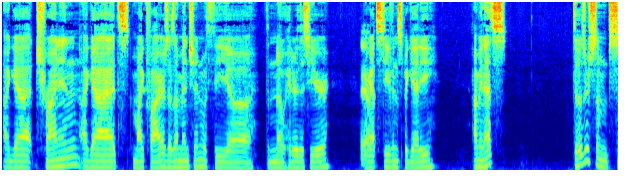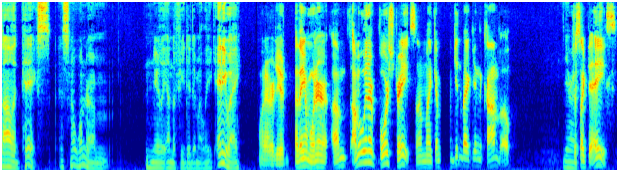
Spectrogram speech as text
I got Treinen. I got Mike Fiers, as I mentioned, with the uh, the no hitter this year. yeah. I got Steven Spaghetti. I mean, that's those are some solid picks. It's no wonder I'm nearly undefeated in my league. Anyway, whatever, dude. I think I'm a winner. I'm I'm a winner four straight, so I'm like I'm getting back in the convo. you're right. just like the A's.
